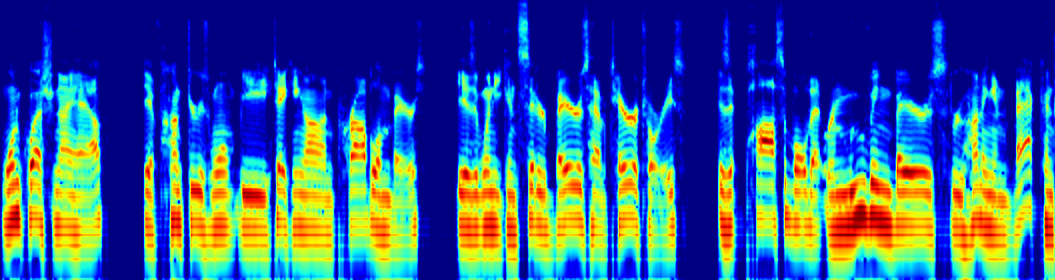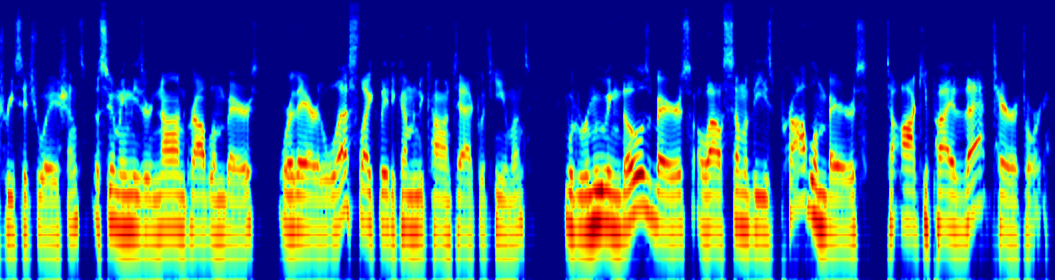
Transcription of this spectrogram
One question I have if hunters won't be taking on problem bears is when you consider bears have territories, is it possible that removing bears through hunting in backcountry situations, assuming these are non problem bears, where they are less likely to come into contact with humans, would removing those bears allow some of these problem bears to occupy that territory?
